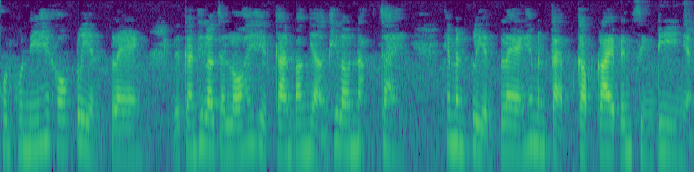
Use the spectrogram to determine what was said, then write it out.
คนคนนี้ให้เขาเปลี่ยนแปลง หรือการที่เราจะรอให้เหตุการณ์บางอย่างที่เราหนักใจ ให้มันเปลี่ยนแปลงให้มันกลับกลับกลายเป็นสิ่งดีเนี่ย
